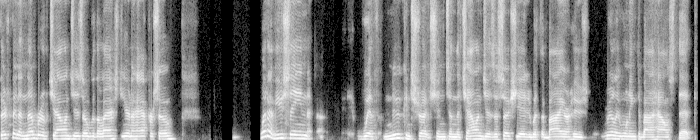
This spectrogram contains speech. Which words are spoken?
there's been a number of challenges over the last year and a half or so. What have you seen with new constructions and the challenges associated with the buyer who's really wanting to buy a house that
